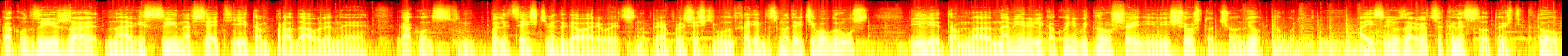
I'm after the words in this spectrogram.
Как он заезжает на весы, на всякие там продавленные, как он с полицейскими договаривается. Например, полицейские будут хотеть досмотреть его груз, или там намерили какое-нибудь нарушение, или еще что-то. Что он делать-то будет? А если у него взорвется колесо? То есть кто,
